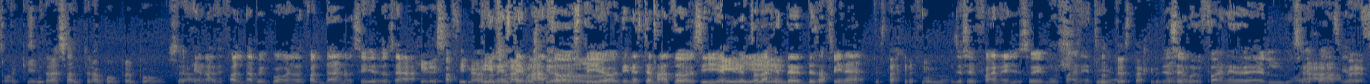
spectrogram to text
¿por qué entras al trapo, Pepo? O sea, Que no hace falta, Pepo, que no hace falta, no sé, o sea... que desafinar Tienes temazos, cuestión- tío, tienes temazos y en directo la Eh, gente desafina. Te estás creciendo. Yo soy fan, eh, yo soy muy fan, eh, Tú tío. te estás Yo creciendo. soy muy fan eh, del O sea, de si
